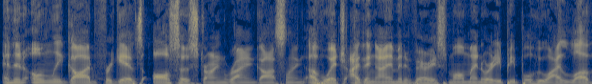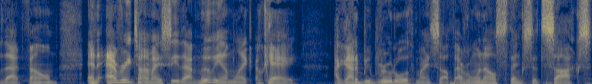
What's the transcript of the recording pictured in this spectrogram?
and then Only God Forgives, also starring Ryan Gosling, of which I think I am in a very small minority of people who I love that film. And every time I see that movie, I'm like, okay, I got to be brutal with myself. Everyone else thinks it sucks.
